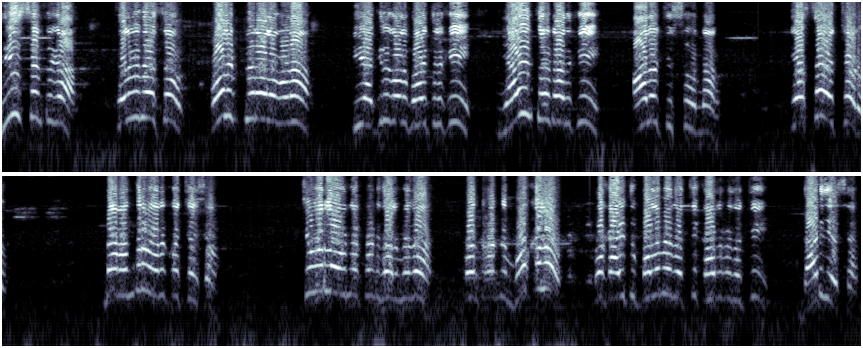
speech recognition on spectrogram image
రీసెంట్గా తెలుగుదేశం పోలిట్ బ్యూరోలో కూడా ఈ అగ్రిగోల్డ్ బాధితులకి న్యాయం చేయడానికి ఆలోచిస్తూ ఉన్నారు. ఎస్ఐ వచ్చాడు. మేమందరం వెనక్కి వచ్చేసాం. చివరిలో ఉన్నటువంటి దాని మీద కొంతమంది మూకలు ఒక ఐదు బళ్ళ మీద వచ్చి కార్ల మీద వచ్చి దాడి చేశారు.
